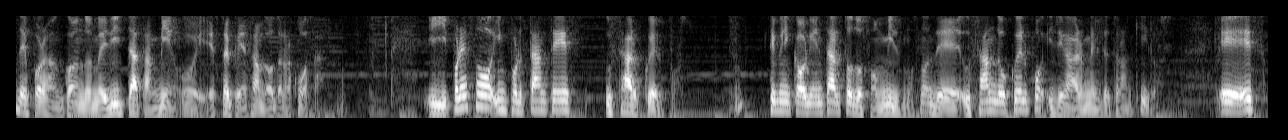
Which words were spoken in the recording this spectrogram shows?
De, por cuando medita también, uy, estoy pensando otras cosas. Y por eso importante es usar cuerpos. Técnica oriental todos son mismos, ¿no? de usando cuerpo y llegar a mente tranquilos. Eh, es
